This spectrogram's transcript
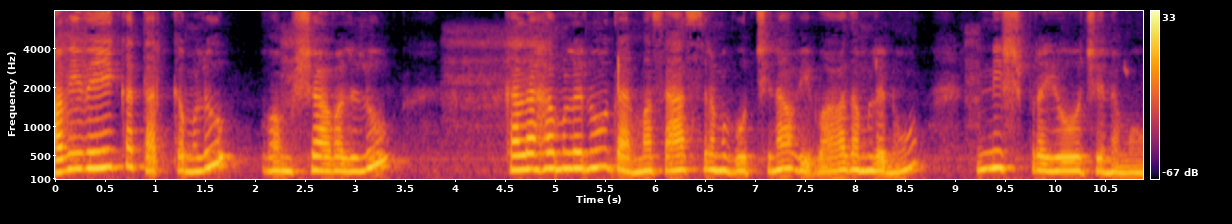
అవివేక తర్కములు వంశావళులు కలహములను ధర్మశాస్త్రము గూర్చిన వివాదములను నిష్ప్రయోజనము.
